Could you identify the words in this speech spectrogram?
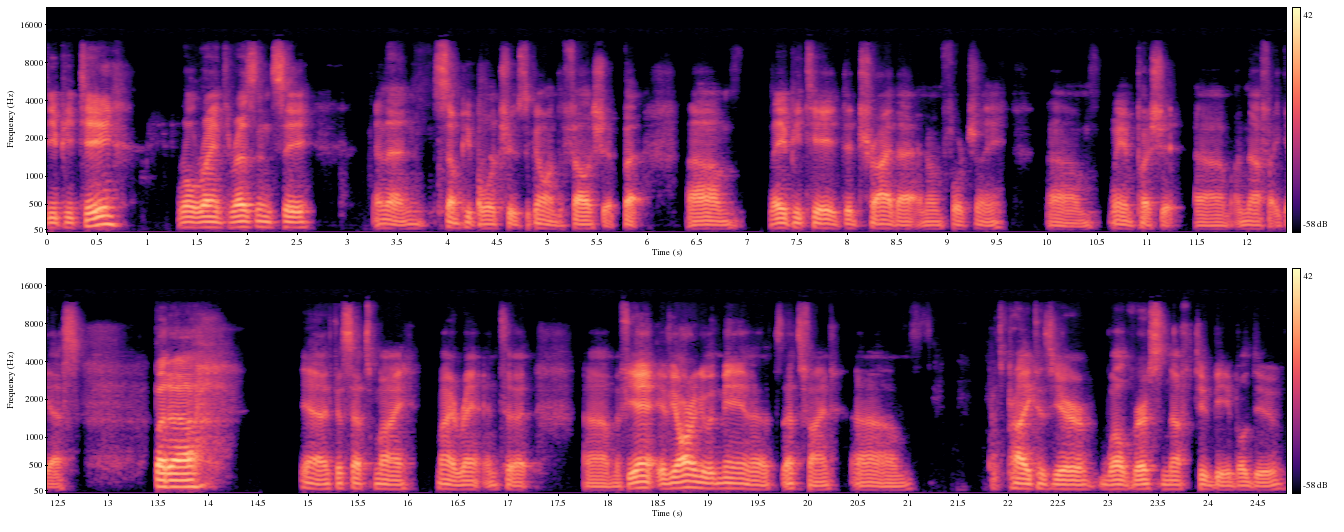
DPT, roll right into residency, and then some people will choose to go on to fellowship. But um, the APTA did try that, and unfortunately, um, we didn't push it um, enough, I guess. But uh, yeah, I guess that's my my rant into it. Um, if you if you argue with me, that's that's fine. Um, it's probably because you're well versed enough to be able to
